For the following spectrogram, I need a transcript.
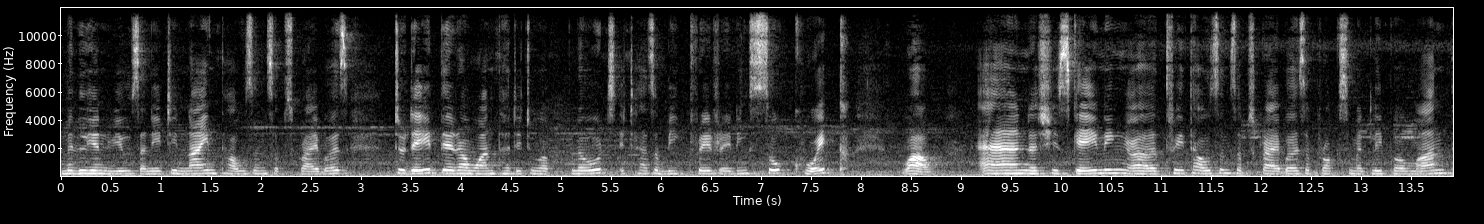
million views and 89,000 subscribers. To date there are 132 uploads. It has a big trade rating so quick. Wow and she's gaining uh, 3000 subscribers approximately per month.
